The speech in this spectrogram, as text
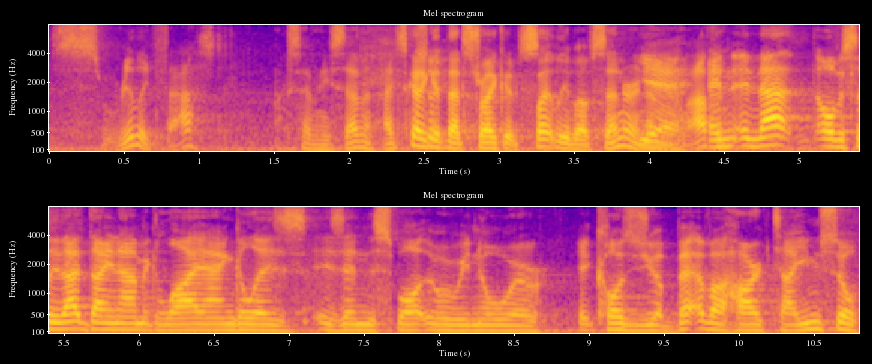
it's really fast. 77. I just got to so, get that strike slightly above center. And yeah, and, and that obviously that dynamic lie angle is is in the spot where we know where it causes you a bit of a hard time. So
